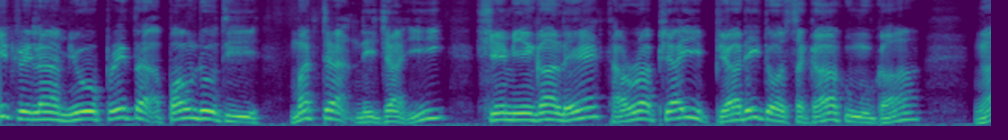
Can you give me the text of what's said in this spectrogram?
ဣဒရေလမျိုးပရိသတ်အပေါင်းတို့သည် မတ်တနေကြ၏ရှင်မြင်းကလည်းသာရဖျား၏ဗျာဒိတ်တော်စကားဟုမူကားငါ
